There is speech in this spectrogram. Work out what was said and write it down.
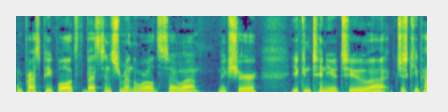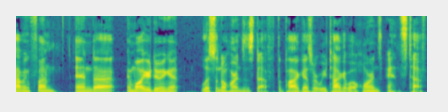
impress people. It's the best instrument in the world. So uh, make sure you continue to uh, just keep having fun. And uh, and while you're doing it, listen to Horns and Stuff, the podcast where we talk about horns and stuff.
